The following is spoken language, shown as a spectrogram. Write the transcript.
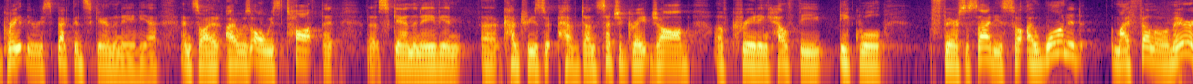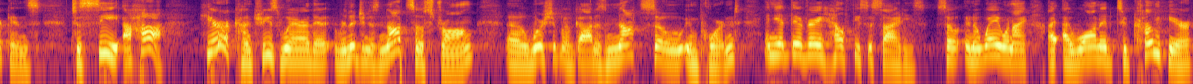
greatly respected Scandinavia, and so I, I was always taught that uh, Scandinavian uh, countries have done such a great job of creating healthy, equal, fair societies. So I wanted my fellow Americans to see, aha, here are countries where the religion is not so strong, uh, worship of God is not so important, and yet they're very healthy societies. So, in a way, when I, I, I wanted to come here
